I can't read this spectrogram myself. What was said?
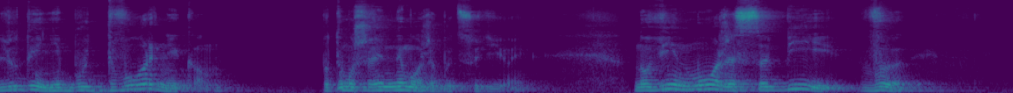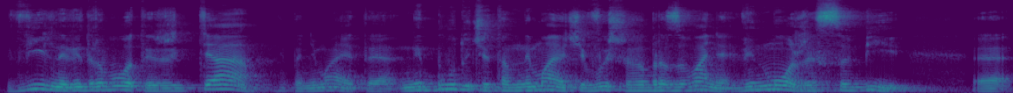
людині бути дворником, тому що він не може бути суддєю. Но він може собі в вільне від роботи життя, понімаєте, не будучи там, не маючи вищого образування, він може собі е,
